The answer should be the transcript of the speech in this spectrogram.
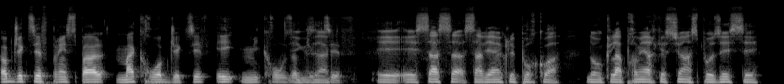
Objectif principal, macro-objectif et micro-objectifs. Et, et ça, ça, ça vient avec le pourquoi. Donc, la première question à se poser, c'est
